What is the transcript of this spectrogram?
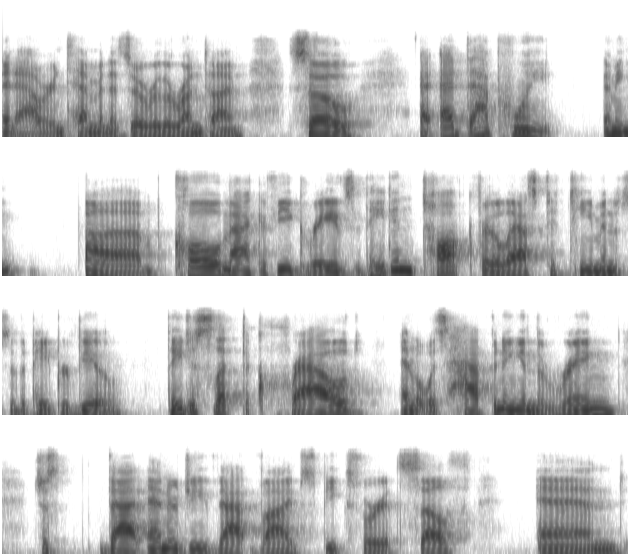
an hour and 10 minutes over the runtime. So at, at that point, I mean, um, Cole, McAfee, Graves, they didn't talk for the last 15 minutes of the pay per view. They just let the crowd and what was happening in the ring, just that energy, that vibe speaks for itself. And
